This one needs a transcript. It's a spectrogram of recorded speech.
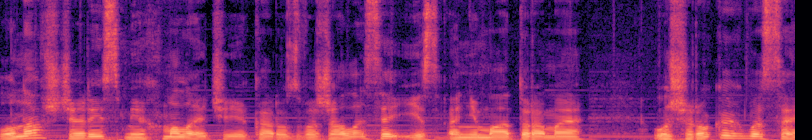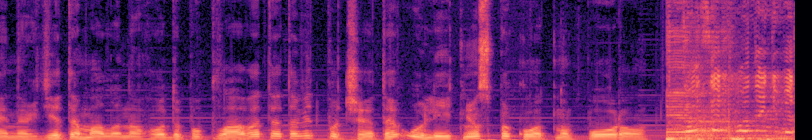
лунав щирий сміх малечі, яка розважалася із аніматорами. У широких басейнах діти мали нагоду поплавати та відпочити у літню спекотну пору. Хто заходить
